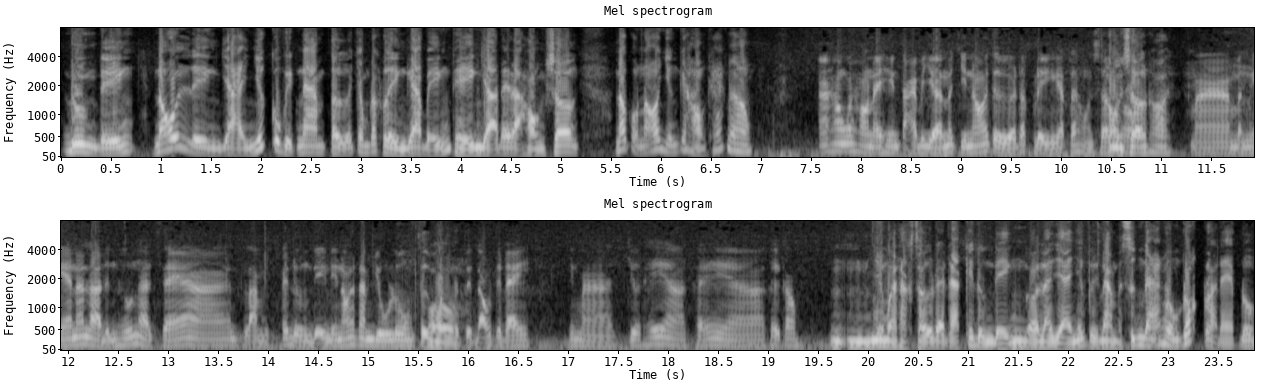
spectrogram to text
đường điện nối liền dài nhất của Việt Nam từ ở trong đất liền ra biển thì hiện giờ đây là Hòn Sơn. Nó còn nói những cái hòn khác nữa không? À không cái hòn này hiện tại bây giờ nó chỉ nói từ đất liền ra tới hòn sơn Hòn thôi. Sơn thôi. Mà mình nghe nói là định hướng là sẽ à, làm cái đường điện đi nói Nam Du luôn từ Ồ. từ, từ đầu từ đây. Nhưng mà chưa thấy à, khởi à, khởi công nhưng mà thật sự là đạt cái đường điện gọi là dài nhất Việt Nam là xứng đáng luôn rất là đẹp luôn.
